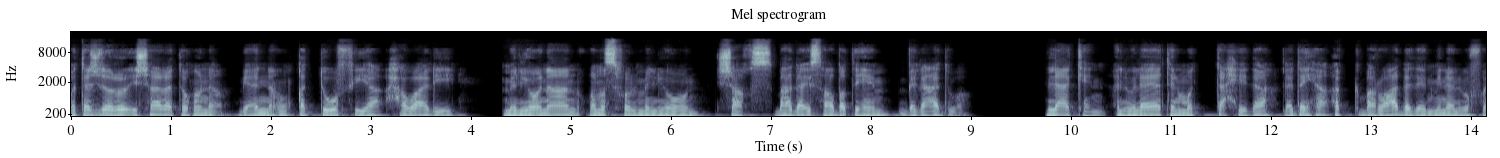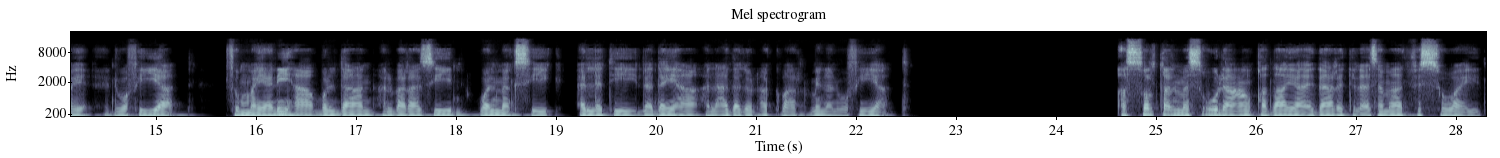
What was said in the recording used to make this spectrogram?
وتجدر الإشارة هنا بأنه قد توفي حوالي مليونان ونصف المليون شخص بعد إصابتهم بالعدوى لكن الولايات المتحدة لديها أكبر عدد من الوفيات ثم يليها بلدان البرازيل والمكسيك التي لديها العدد الأكبر من الوفيات. السلطة المسؤولة عن قضايا إدارة الأزمات في السويد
